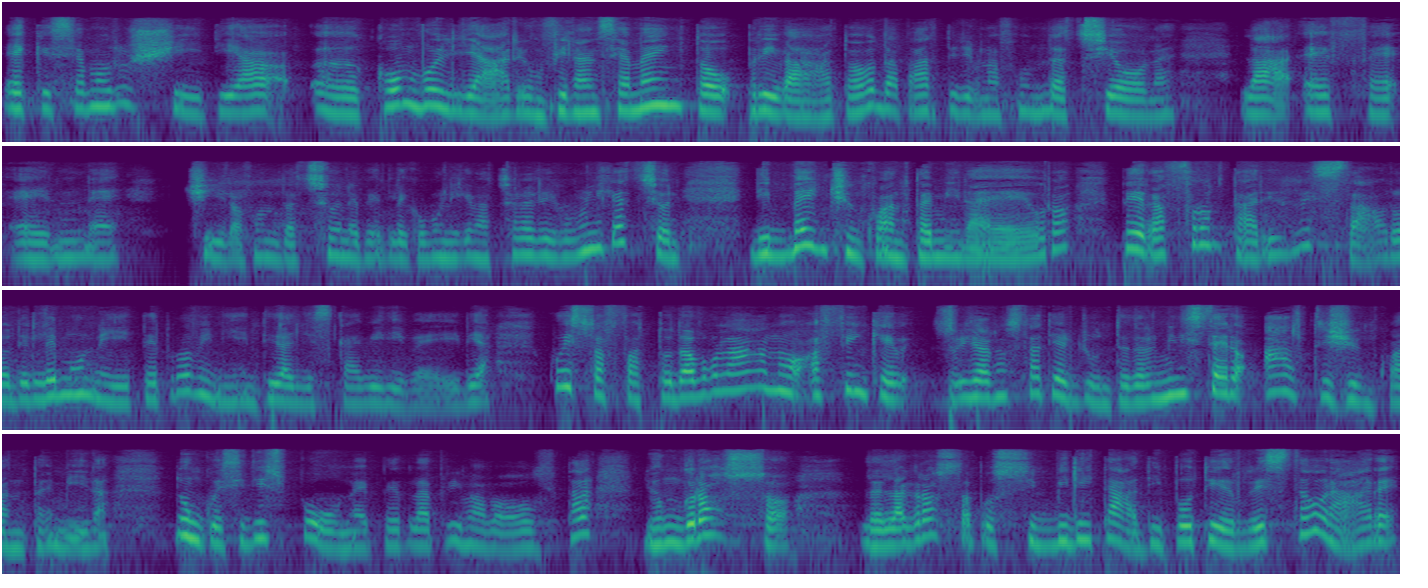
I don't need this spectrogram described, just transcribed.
è che siamo riusciti a eh, convogliare un finanziamento privato da parte di una fondazione, la FN la Fondazione per le Nazionali delle Comunicazioni, di ben 50.000 euro per affrontare il restauro delle monete provenienti dagli scavi di Velia. Questo ha fatto da volano affinché siano stati aggiunti dal Ministero altri 50.000. Dunque si dispone per la prima volta grosso, della grossa possibilità di poter restaurare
